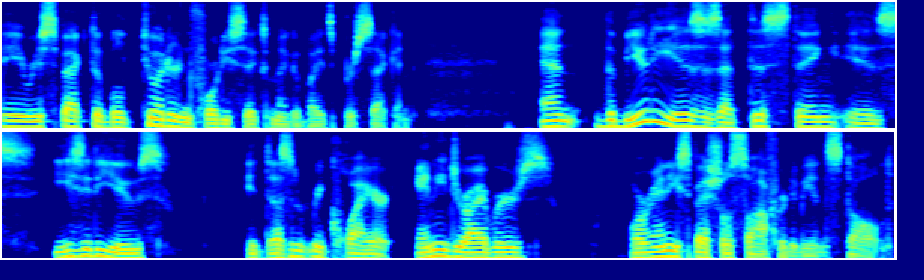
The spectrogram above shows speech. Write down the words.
a respectable 246 megabytes per second. And the beauty is is that this thing is easy to use. It doesn't require any drivers or any special software to be installed.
